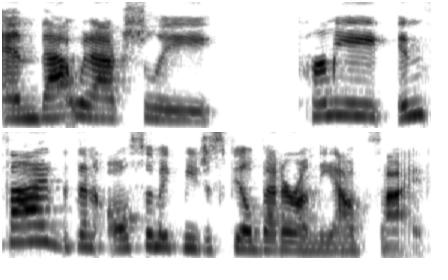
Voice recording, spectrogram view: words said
And that would actually permeate inside, but then also make me just feel better on the outside.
